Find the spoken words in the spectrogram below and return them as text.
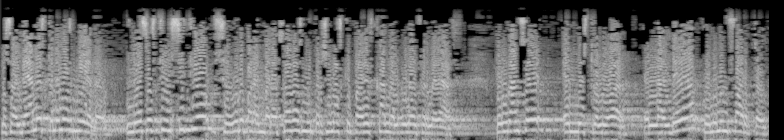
Los aldeanos tenemos miedo. No es este un sitio seguro para embarazadas ni personas que padezcan alguna enfermedad. Pónganse en nuestro lugar, en la aldea, con un infarto,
